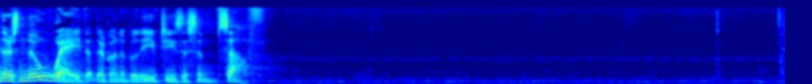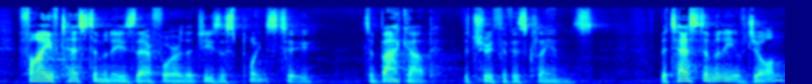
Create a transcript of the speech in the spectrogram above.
there's no way that they're going to believe Jesus himself. Five testimonies, therefore, that Jesus points to to back up the truth of his claims the testimony of John,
